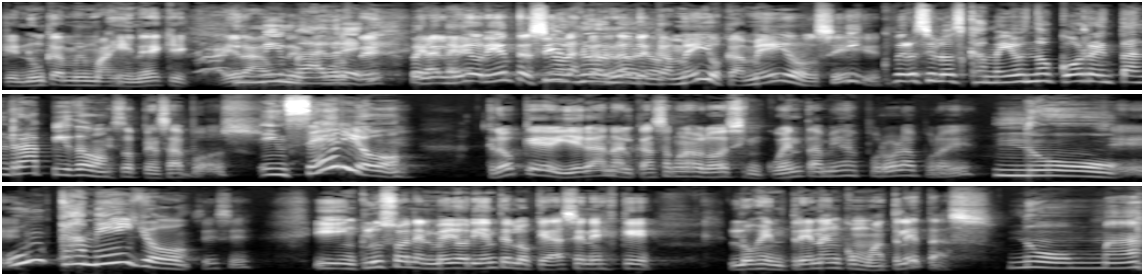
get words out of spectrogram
que nunca me imaginé que era Mi un madre. deporte. En el Medio Oriente sí, No, las no, carreras no, de camellos, camellos, sí. Y- pero si los camellos no corren tan rápido. Eso pensás vos. ¿En serio? Creo que llegan, alcanzan una velocidad de 50 millas por hora por ahí. No. Sí. Un camello. Sí, sí. Y incluso en el Medio Oriente lo que hacen es que los entrenan como atletas. No más.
